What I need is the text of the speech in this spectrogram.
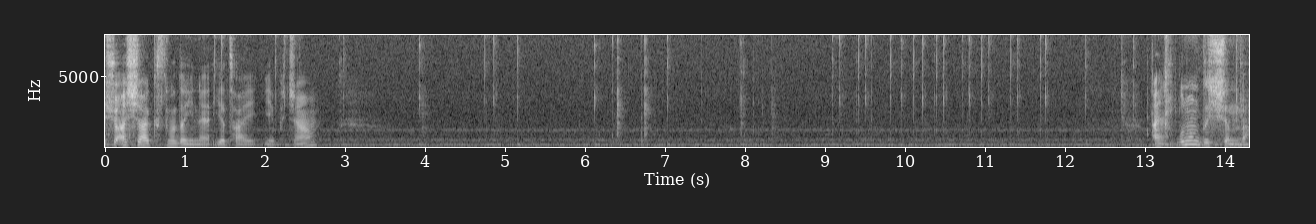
Şu aşağı kısmı da yine yatay yapacağım. Aynen bunun dışında.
